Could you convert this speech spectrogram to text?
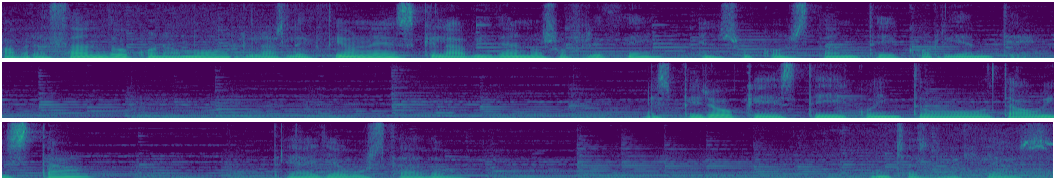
abrazando con amor las lecciones que la vida nos ofrece en su constante corriente. Espero que este cuento taoísta te haya gustado. Muchas gracias.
